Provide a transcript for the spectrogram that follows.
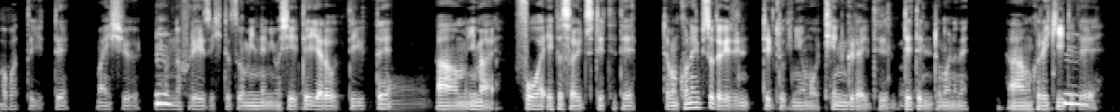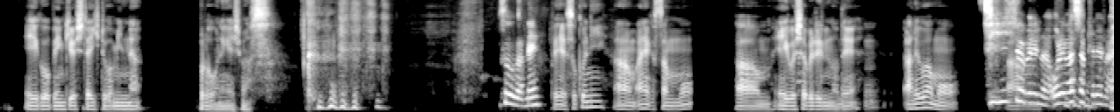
パパッと言って、毎週日本のフレーズ一つをみんなに教えてやろうって言って、あ今、4エピソード出てて、多分このエピソードが出てる時にはもう10ぐらい出出てると思うので、あこれ聞いてて、英語を勉強したい人はみんな、フォローお願いします。そうだね。でそこに、ああやかさんも、あ英語喋れるので、うんあれはも喋れない。俺は喋れない。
